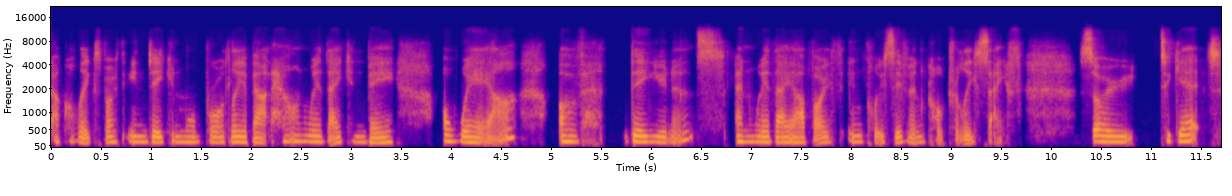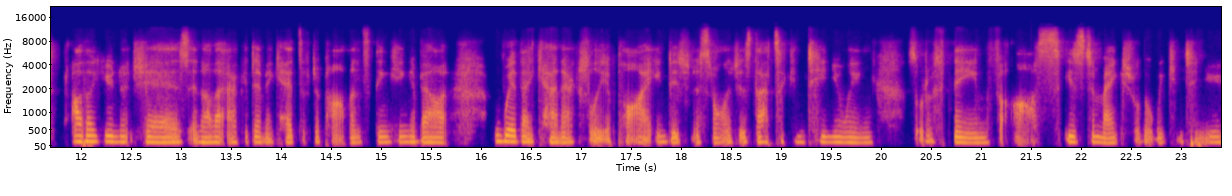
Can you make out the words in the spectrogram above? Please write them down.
our colleagues, both in Deakin more broadly, about how and where they can be aware of their units and where they are both inclusive and culturally safe. So, to get other unit chairs and other academic heads of departments thinking about where they can actually apply Indigenous knowledges. That's a continuing sort of theme for us is to make sure that we continue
